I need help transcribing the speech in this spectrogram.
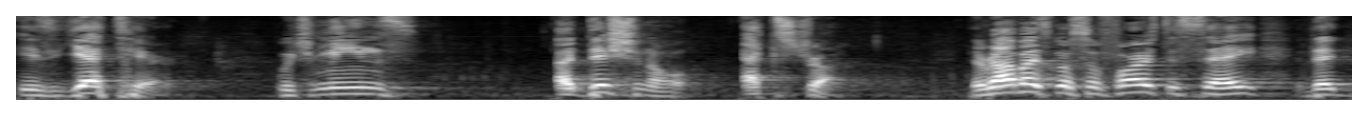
is Yeter, which means additional, extra. The rabbis go so far as to say that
